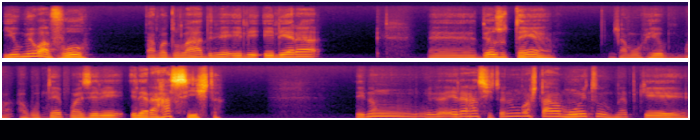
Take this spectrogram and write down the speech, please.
E o meu avô estava do lado, ele, ele, ele era, é, Deus o tenha, já morreu há algum tempo, mas ele, ele era racista. Ele não, ele era racista, ele não gostava muito, né, porque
